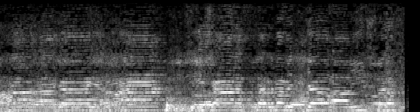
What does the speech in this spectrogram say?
महाराजाय नमः ईशानः सर्वविद्यानामीश्वरः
